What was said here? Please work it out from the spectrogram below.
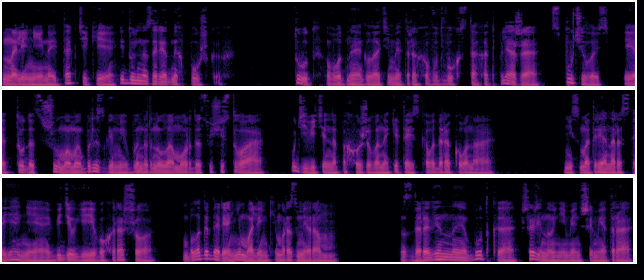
на линейной тактике и дульнозарядных пушках. Тут водная гладь метрах в двухстах от пляжа спучилась, и оттуда с шумом и брызгами вынырнула морда существа, удивительно похожего на китайского дракона. Несмотря на расстояние, видел я его хорошо, благодаря немаленьким размерам. Здоровенная будка, шириной не меньше метра,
